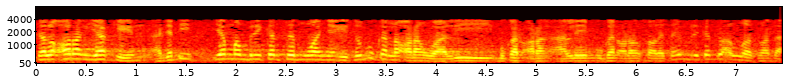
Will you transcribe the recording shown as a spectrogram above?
Kalau orang yakin nah jadi yang memberikan semuanya itu bukanlah orang wali bukan orang alim bukan orang soleh tapi memberikan itu Allah swt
